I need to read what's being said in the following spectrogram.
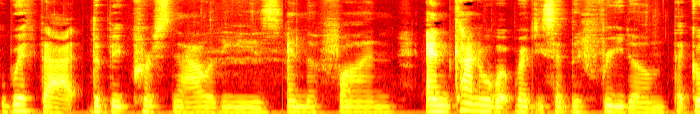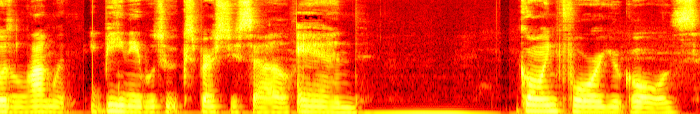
with that the big personalities and the fun and kind of what Reggie said the freedom that goes along with being able to express yourself and going for your goals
